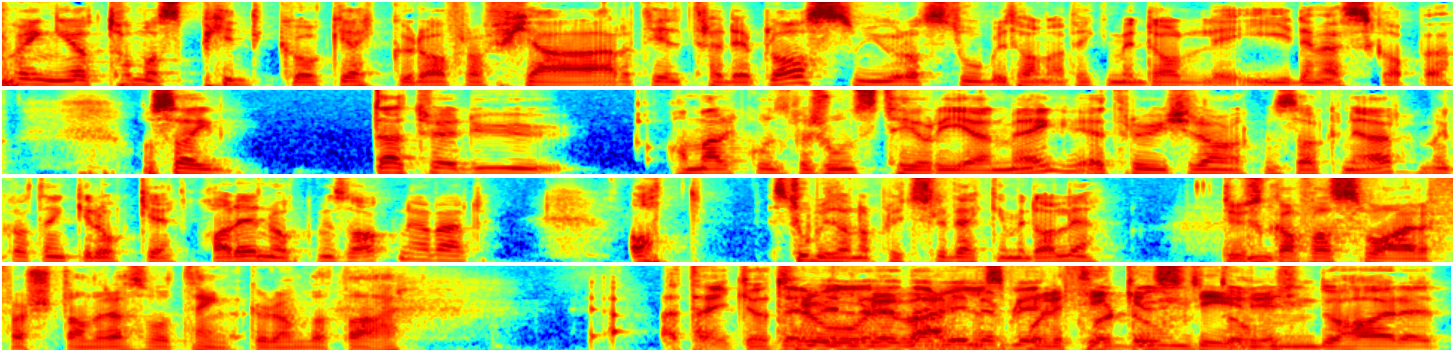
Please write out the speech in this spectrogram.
Poenget er at Thomas Pidcock gikk da fra fjerde til tredjeplass, som gjorde at Storbritannia fikk medalje i det mesterskapet. Og så Der tror jeg du har mer konspirasjonsteori enn meg. Jeg tror ikke det har noe med saken å gjøre. Men hva tenker dere? Har det noe med saken å gjøre? At Storbritannia plutselig fikk en medalje? Du skal få svare først, Andres. Hva tenker du om dette her? Jeg tenker at det ville, det ville blitt for dumt styrer? om du har, et,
